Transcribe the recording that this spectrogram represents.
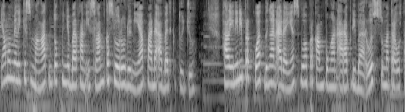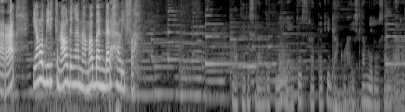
yang memiliki semangat untuk menyebarkan Islam ke seluruh dunia pada abad ke-7. Hal ini diperkuat dengan adanya sebuah perkampungan Arab di Barus, Sumatera Utara yang lebih dikenal dengan nama Bandar Khalifah. Materi selanjutnya yaitu strategi dakwah Islam di Nusantara.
